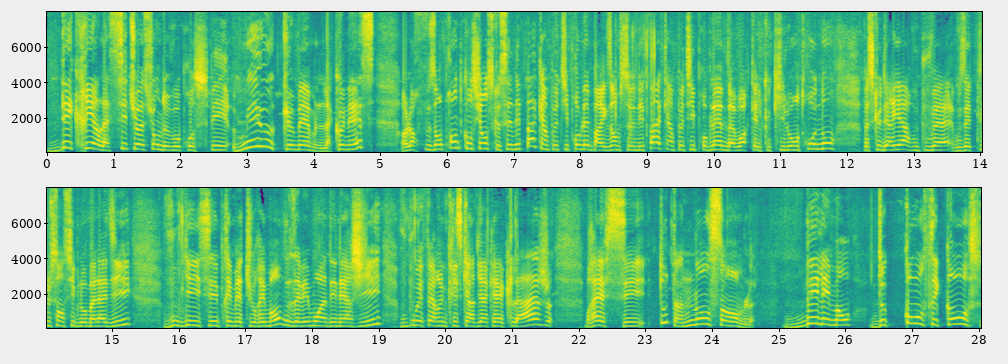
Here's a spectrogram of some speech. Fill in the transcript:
décrire la situation de vos prospects mieux qu'eux-mêmes la connaissent, en leur faisant prendre conscience que ce n'est pas qu'un petit problème. Par exemple, ce n'est pas qu'un petit problème d'avoir quelques kilos en trop, non, parce que derrière, vous, pouvez, vous êtes plus sensible aux maladies, vous vieillissez prématurément, vous avez moins d'énergie, vous pouvez faire une crise cardiaque avec l'âge. Bref, c'est tout un ensemble d'éléments de conséquences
